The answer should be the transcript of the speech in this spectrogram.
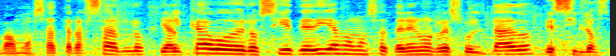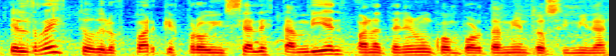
vamos a trazarlo y al cabo de los siete días vamos a tener un resultado de si el resto de los parques provinciales también van a tener un comportamiento similar.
